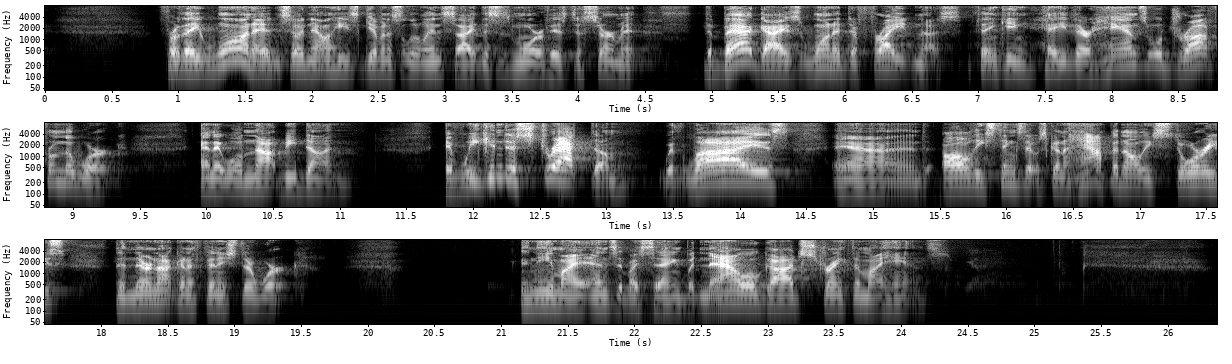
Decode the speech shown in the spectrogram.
For they wanted, so now he's given us a little insight. This is more of his discernment. The bad guys wanted to frighten us, thinking, hey, their hands will drop from the work and it will not be done. If we can distract them with lies and all these things that was going to happen, all these stories, then they're not going to finish their work. And Nehemiah ends it by saying, But now, O God, strengthen my hands.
